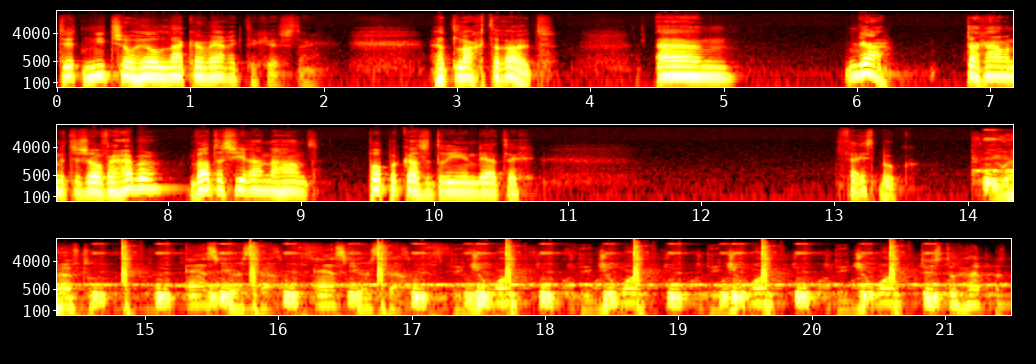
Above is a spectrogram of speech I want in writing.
dit niet zo heel lekker werkte gisteren. Het lag eruit. En ja, daar gaan we het dus over hebben. Wat is hier aan de hand? Poppenkast 33. Facebook. You have to ask yourself, ask yourself, did you want, did you want, did you want, did you want this to happen?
